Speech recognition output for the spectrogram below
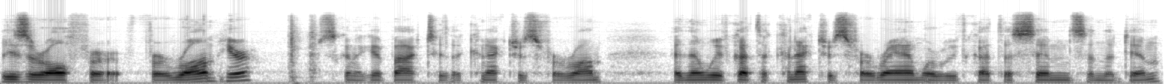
These are all for, for ROM here. I'm just going to get back to the connectors for ROM. And then we've got the connectors for RAM where we've got the SIMMs and the DIMM.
